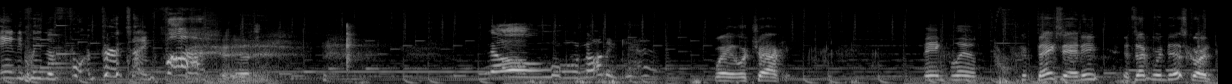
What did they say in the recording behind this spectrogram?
Andy please the four- third time. Fuck! No, not again. Wait, we're tracking. Big blue. Thanks, Andy. It's like we're Discord.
